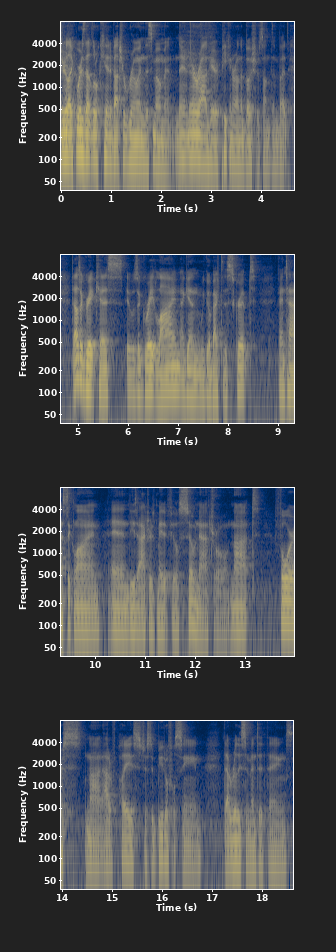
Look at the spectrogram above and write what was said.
you're like, "Where's that little kid about to ruin this moment?" They're they're around here, peeking around the bush or something. But that was a great kiss. It was a great line. Again, we go back to the script. Fantastic line, and these actors made it feel so natural, not forced, not out of place. Just a beautiful scene that really cemented things.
